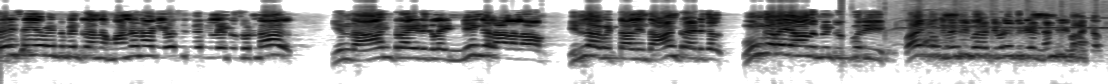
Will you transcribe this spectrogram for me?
சரி செய்ய வேண்டும் என்று அந்த மன்னனாக யோசித்தீர்கள் என்று சொன்னால் இந்த ஆண்ட்ராய்டுகளை நீங்கள் ஆளலாம். இல்லாவிட்டால் இந்த ஆண்ட்ராய்டுகள் உங்களை ஆளும் என்று கூறி வாய்ப்புக்கு நன்றி பாராட்டி விடைபெறுகிறேன். நன்றி வணக்கம்.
